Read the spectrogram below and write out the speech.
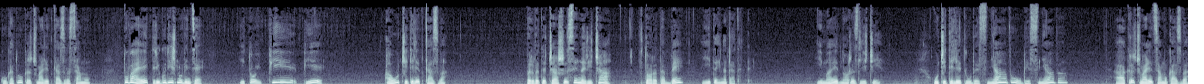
Когато кръчмарят казва само това е тригодишно винце. И той пие, пие. А учителят казва Първата чаша се нарича А, втората Б и тъй нататък. Има едно различие. Учителят обяснява, обяснява, а кръчмарят само казва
